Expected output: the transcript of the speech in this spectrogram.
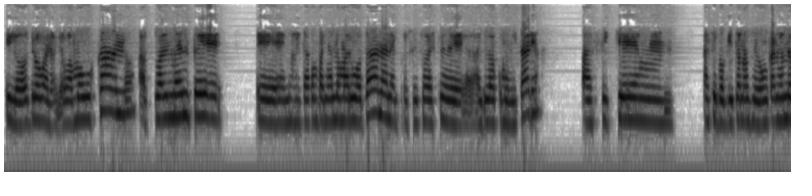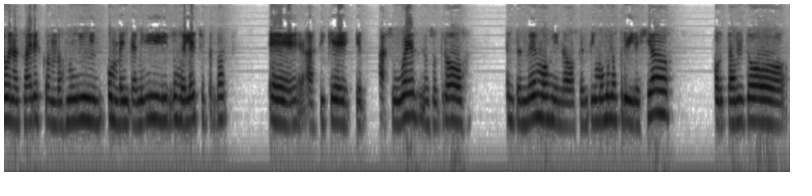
y lo otro, bueno, lo vamos buscando. Actualmente eh, nos está acompañando Maru Botana en el proceso este de ayuda comunitaria, así que mm, hace poquito nos llegó un camión de Buenos Aires con 2000, con 20 mil litros de leche, perdón. Eh, así que a su vez nosotros entendemos y nos sentimos unos privilegiados, por tanto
